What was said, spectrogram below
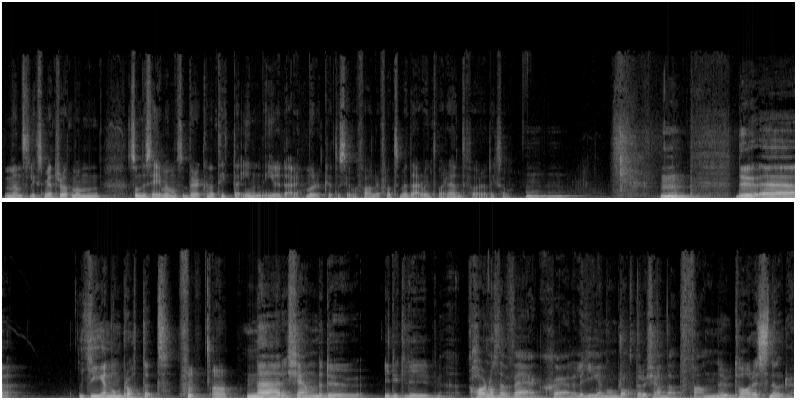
Men liksom, jag tror att man, som du säger, man måste börja kunna titta in i det där mörkret och se vad fan det är för något som är där och inte vara rädd för det. Liksom. Mm. Mm. Du, eh, genombrottet. ja. När kände du i ditt liv, har du något sånt vägskäl eller genombrott där du kände att fan, nu tar det snurr?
